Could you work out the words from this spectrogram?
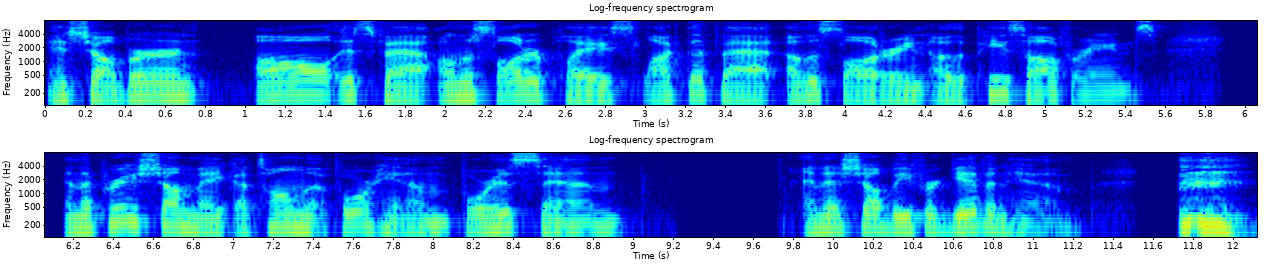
and shall burn all its fat on the slaughter place, like the fat of the slaughtering of the peace offerings. And the priest shall make atonement for him for his sin, and it shall be forgiven him. and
